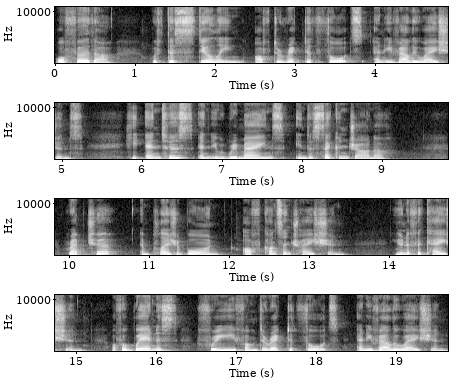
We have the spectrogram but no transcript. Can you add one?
Or further, with the stilling of directed thoughts and evaluations, he enters and remains in the second jhana. Rapture and pleasure born of concentration, unification, of awareness free from directed thoughts and evaluation,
